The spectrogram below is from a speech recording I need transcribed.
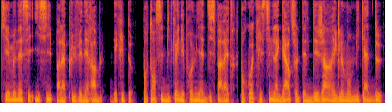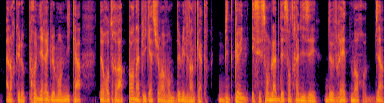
qui est menacée ici par la plus vénérable des cryptos. Pourtant, si Bitcoin est promis à disparaître, pourquoi Christine Lagarde souhaite-t-elle déjà un règlement MICA 2 alors que le premier règlement MICA ne rentrera pas en application avant 2024 Bitcoin et ses semblables décentralisés devraient être morts bien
